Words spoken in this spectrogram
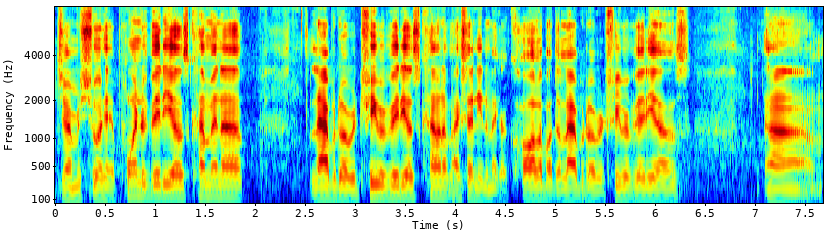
German Shorthair Pointer videos coming up, Labrador Retriever videos coming up. Actually, I need to make a call about the Labrador Retriever videos. Um,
